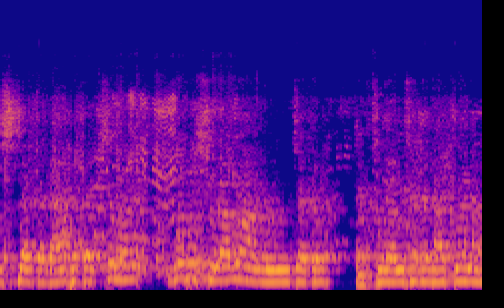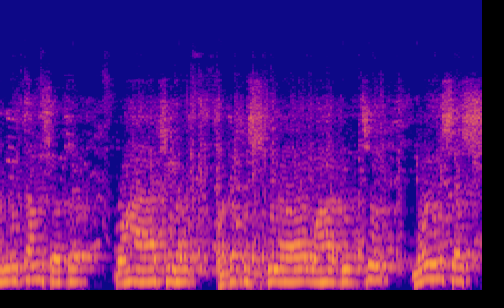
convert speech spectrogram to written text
ইষ্টতদাপতচ্ছুরম দিবি সুলম মুঞ্চত তচ্ছুরম শতদাচেন অমৃতং শচ মহাশুরম অতপুষ্কিন মহাবীর্য মহিষস্য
